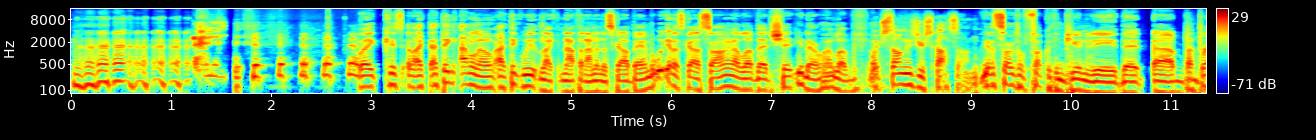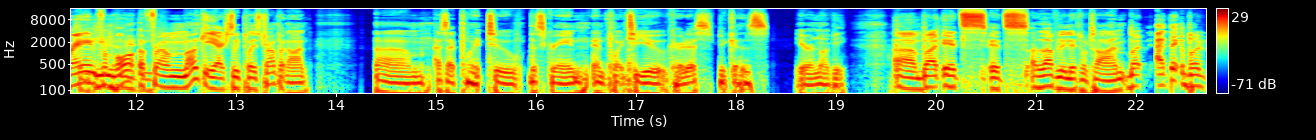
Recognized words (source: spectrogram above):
Like, cause like I think I don't know. I think we like not that I'm in a ska band, but we got a ska song, and I love that shit. You know, I love. Which song is your ska song? we got a song called "Fuck with Impunity" that uh, with Brain from Hor- Impunity. from Monkey actually plays trumpet on. Um, as I point to the screen and point to you, Curtis, because you're in Monkey. Um, but it's it's a lovely little time. But I think, but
